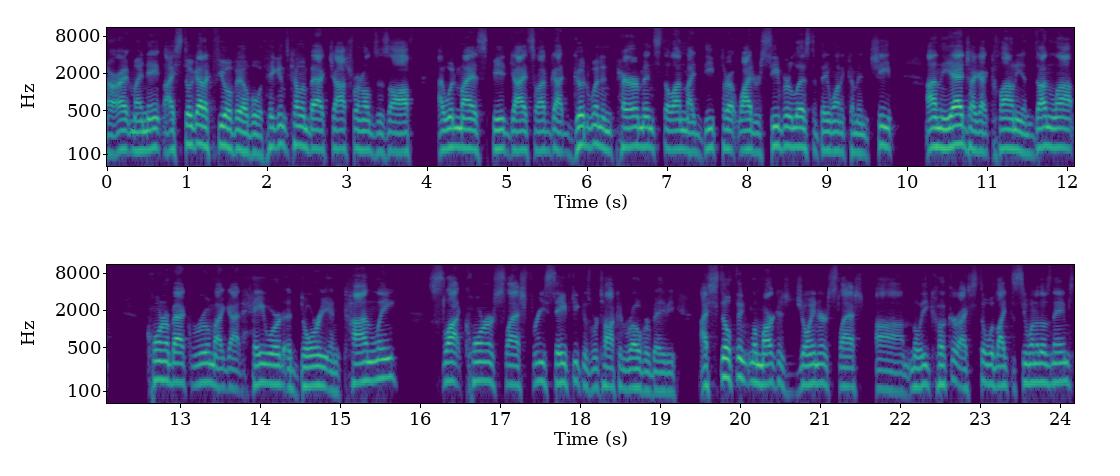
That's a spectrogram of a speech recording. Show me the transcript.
All right, my name. I still got a few available with Higgins coming back. Josh Reynolds is off. I wouldn't mind a speed guy, so I've got Goodwin and Perriman still on my deep threat wide receiver list if they want to come in cheap. On the edge, I got Clowney and Dunlop. Cornerback room, I got Hayward, Adoree', and Conley. Slot corner slash free safety because we're talking Rover, baby. I still think Lamarcus Joyner slash um, Malik Hooker. I still would like to see one of those names.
